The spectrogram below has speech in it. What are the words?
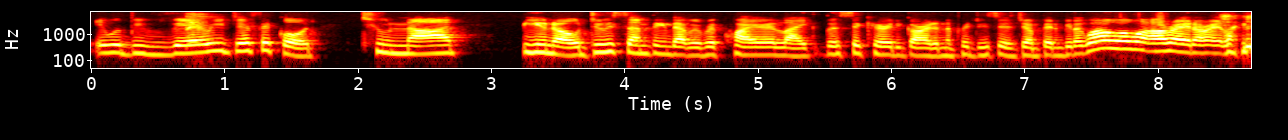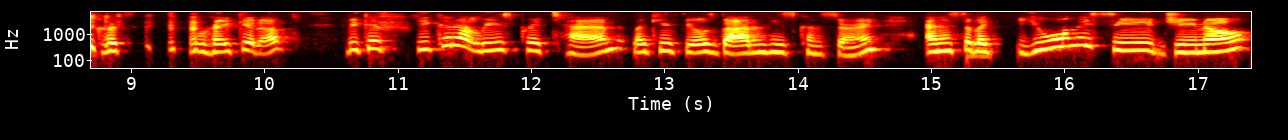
it would be very difficult to not you know, do something that would require like the security guard and the producers jump in and be like, whoa, whoa, whoa, all right, all right, like let's break it up. Because he could at least pretend like he feels bad and he's concerned. And instead, like you only see Gino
